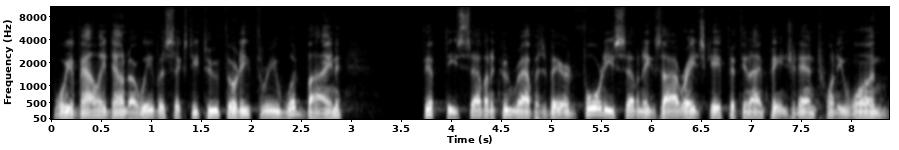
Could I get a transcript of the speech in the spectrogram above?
Boyer Valley down to AR-WE-VA 62 33. Woodbine 57. Coon Rapids Bayard 47. Exira EHK 59. Paton Churdan 21.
